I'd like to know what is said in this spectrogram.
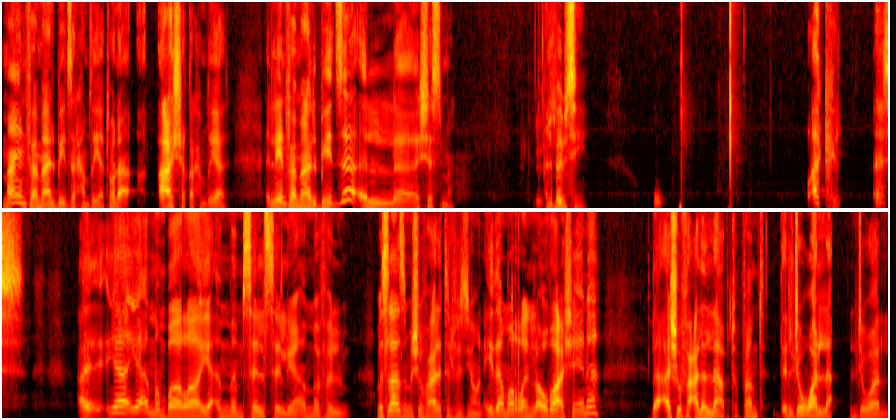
ما ينفع مع البيتزا الحمضيات ولا أعشق الحمضيات. اللي ينفع مع البيتزا ال- شو اسمه البيبسي. و- وأكل. بس. يا يا أما مباراة يا أما مسلسل يا أما فيلم. بس لازم أشوفه على التلفزيون. إذا مرة الأوضاع شينة لا أشوفه على اللابتوب فهمت؟ الجوال لا. الجوال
